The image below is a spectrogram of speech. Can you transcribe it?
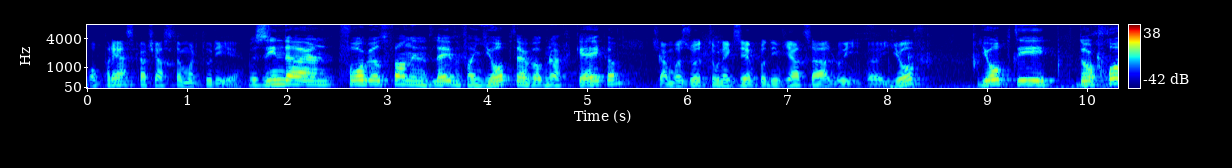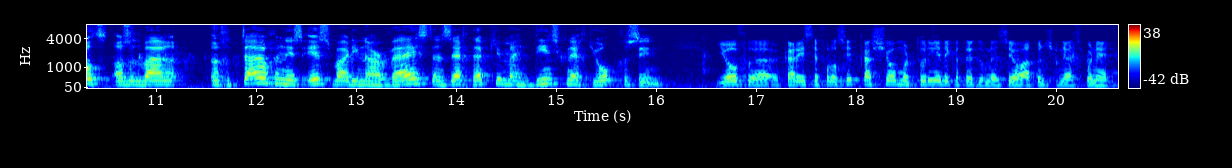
oprească această mărturie. We zien daar een voorbeeld van in het leven van Job, daar hebben we ook naar gekeken. Și am văzut un exemplu din viața lui uh, Iov, Job die door God als het ware een getuigenis is waar hij naar wijst en zegt: Heb je mijn dienstknecht Job gezien? Iov, uh, care este folosit ca și o mărturie de către Dumnezeu atunci când el spune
